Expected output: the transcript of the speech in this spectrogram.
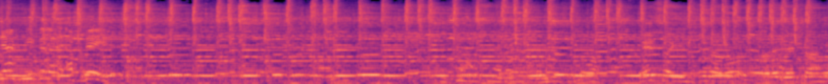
Technical update. Eso. Ahora está la.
